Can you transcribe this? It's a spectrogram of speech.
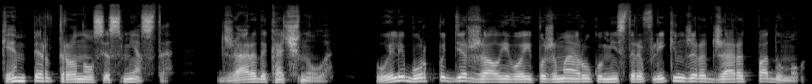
Кемпер тронулся с места. Джареда качнуло. Уилли Бург поддержал его, и, пожимая руку мистера Фликинджера, Джаред подумал,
